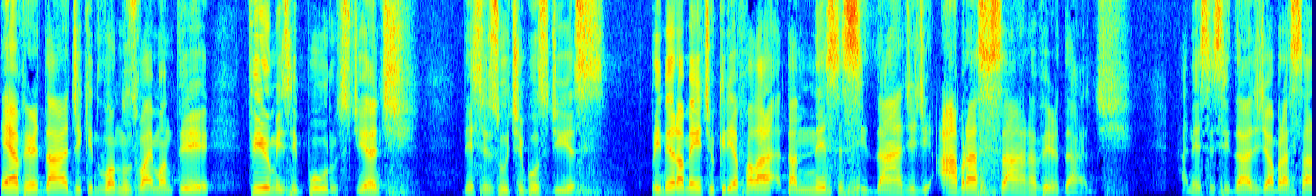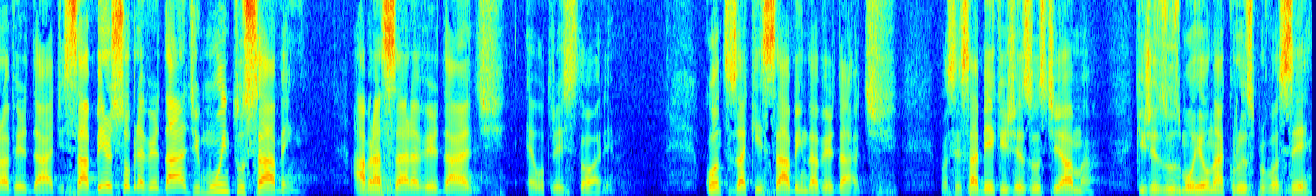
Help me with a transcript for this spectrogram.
é a verdade que nos vai manter firmes e puros diante desses últimos dias. Primeiramente, eu queria falar da necessidade de abraçar a verdade. A necessidade de abraçar a verdade. Saber sobre a verdade, muitos sabem. Abraçar a verdade é outra história. Quantos aqui sabem da verdade? Você sabia que Jesus te ama? Que Jesus morreu na cruz por você?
